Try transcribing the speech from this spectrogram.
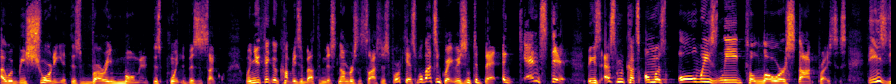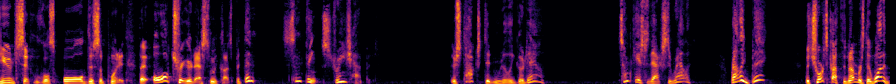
I would be shorting at this very moment, at this point in the business cycle. When you think a company's about to miss numbers and slash its forecast, well, that's a great reason to bet against it because estimate cuts almost always lead to lower stock prices. These huge cyclicals all disappointed. They all triggered estimate cuts, but then something strange happened. Their stocks didn't really go down. In some cases, they actually rallied, rallied big. The shorts got the numbers they wanted,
